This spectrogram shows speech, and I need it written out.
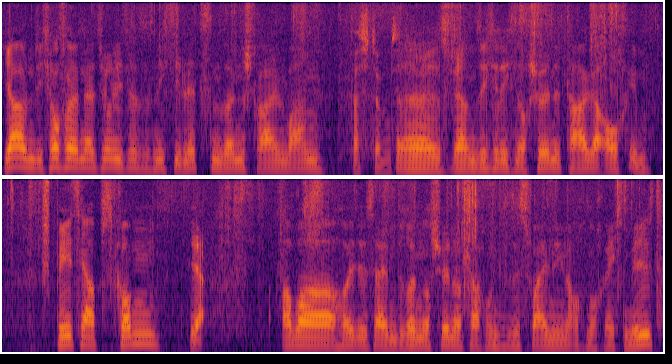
Ja, und ich hoffe natürlich, dass es nicht die letzten Sonnenstrahlen waren. Das stimmt. Äh, es werden sicherlich noch schöne Tage auch im Spätherbst kommen. Ja. Aber heute ist ein besonders schöner Tag und es ist vor allen Dingen auch noch recht mild.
